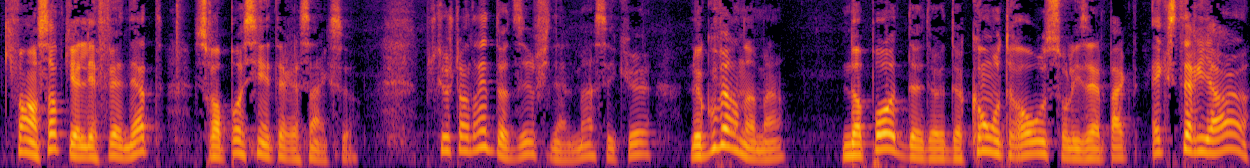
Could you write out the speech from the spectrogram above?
qui fait en sorte que l'effet net ne sera pas si intéressant que ça? Ce que je suis en train de te dire finalement, c'est que le gouvernement n'a pas de, contrôle sur les impacts extérieurs.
